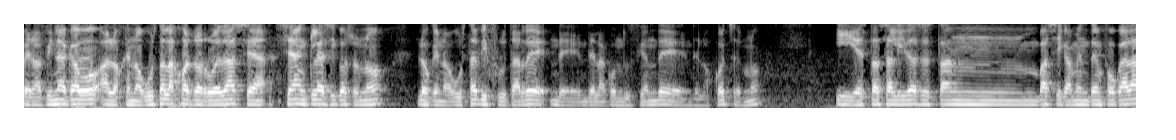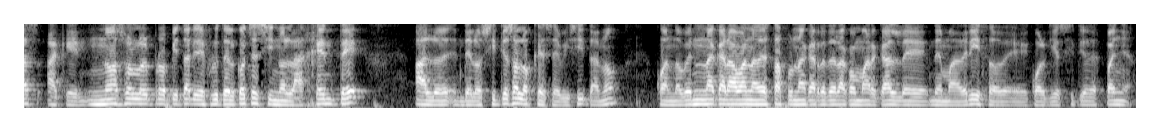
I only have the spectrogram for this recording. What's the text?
pero al fin y al cabo, a los que nos gustan las cuatro ruedas, sea- sean clásicos o no, lo que nos gusta es disfrutar de, la conducción de, los coches, ¿no? Y estas salidas están básicamente enfocadas a que no solo el propietario disfrute del coche, sino la gente de los sitios a los que se visita, ¿no? Cuando ven una caravana de estas por una carretera comarcal de, de Madrid o de cualquier sitio de España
